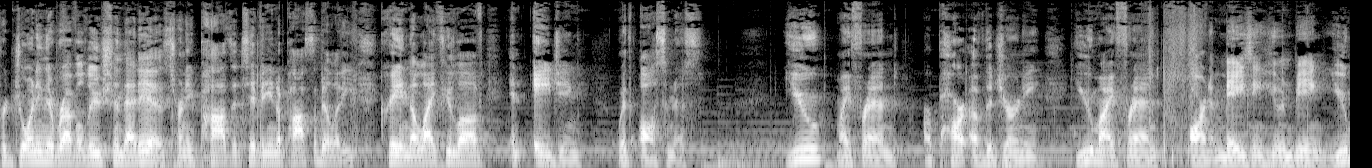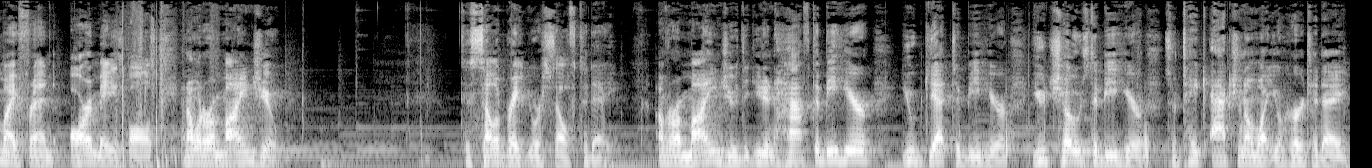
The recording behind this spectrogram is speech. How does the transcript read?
for joining the revolution that is turning positivity into possibility, creating the life you love, and aging with awesomeness. You, my friend, are part of the journey. You, my friend, are an amazing human being. You, my friend, are amazeballs. And I want to remind you to celebrate yourself today. I want to remind you that you didn't have to be here. You get to be here. You chose to be here. So take action on what you heard today.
